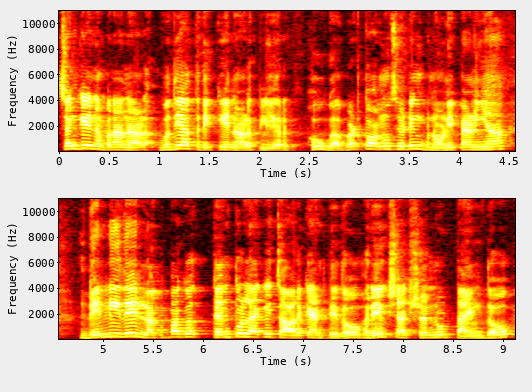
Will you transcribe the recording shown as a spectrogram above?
ਚੰਗੇ ਨੰਬਰਾਂ ਨਾਲ, ਵਧੀਆ ਤਰੀਕੇ ਨਾਲ ਕਲੀਅਰ ਹੋਊਗਾ। ਬਟ ਤੁਹਾਨੂੰ ਸੈਟਿੰਗ ਬਣਾਉਣੀ ਪੈਣੀ ਆ। ਡੇਲੀ ਦੇ ਲਗਭਗ 3 ਤੋਂ ਲੈ ਕੇ 4 ਘੰਟੇ ਦਿਓ। ਹਰੇਕ ਸੈਕਸ਼ਨ ਨੂੰ ਟਾਈਮ ਦਿਓ।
